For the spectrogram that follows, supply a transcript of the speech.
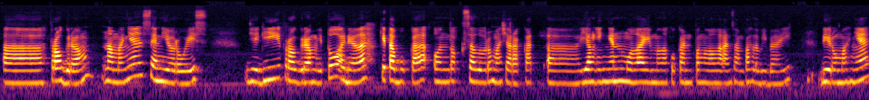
uh, program namanya Senior Waste. Jadi program itu adalah kita buka untuk seluruh masyarakat uh, yang ingin mulai melakukan pengelolaan sampah lebih baik di rumahnya,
